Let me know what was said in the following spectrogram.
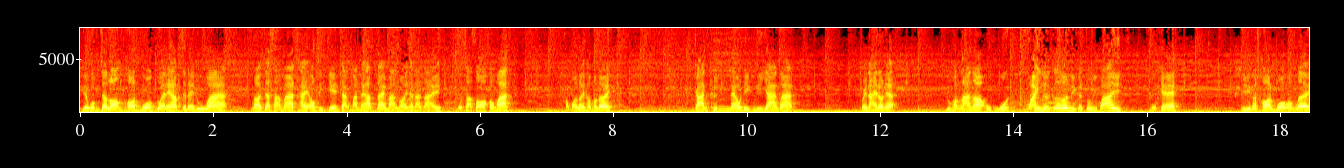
เดี๋ยวผมจะลองถอดหมวกด้วยนะครับ จะได้ดูว่าเราจะสามารถใช้ออกซิเจนจากมันนะครับ ได้มากน้อยขนาดไหนโมซาซอเข้ามา เข้ามาเลยเข้ามาเลย การขึ้นแนวดิ่งนี่ยากมาก ไปไหนแล้วเนี่ยอยู่ข้างหลังอะโอ้โหไวเหลือเกินนี่กระตุยไป โอเค ทีนี้ก็ถอดหมวกออกเลย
